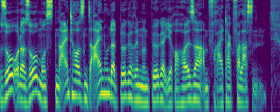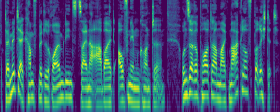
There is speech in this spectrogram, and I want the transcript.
So oder so mussten 1100 Bürgerinnen und Bürger ihre Häuser am Freitag verlassen, damit der Kampfmittelräumdienst seine Arbeit aufnehmen konnte. Unser Reporter Mike Markloff berichtet.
